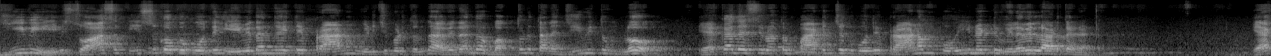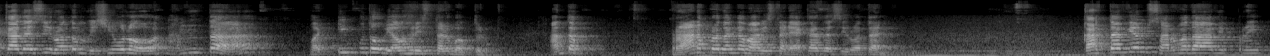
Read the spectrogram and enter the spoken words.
జీవి శ్వాస తీసుకోకపోతే ఏ విధంగా అయితే ప్రాణం విడిచిపెడుతుందో ఆ విధంగా భక్తుడు తన జీవితంలో ఏకాదశి వ్రతం పాటించకపోతే ప్రాణం పోయినట్టు విలవిల్లాడతాడట. ఏకాదశి వ్రతం విషయంలో అంత పట్టింపుతో వ్యవహరిస్తాడు భక్తుడు. అంత ప్రాణప్రదంగా భావిస్తాడు ఏకాదశి వ్రతాన్ని. కర్తవ్యం సర్వదా విప్రే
